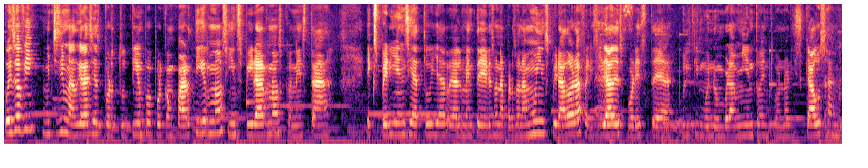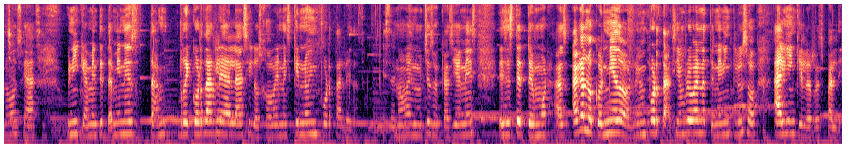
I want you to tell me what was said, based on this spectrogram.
Pues Sofi, muchísimas gracias por tu tiempo, por compartirnos, inspirarnos con esta experiencia tuya. Realmente eres una persona muy inspiradora. Felicidades por este último nombramiento en tu honoris causa, ¿no? O sea, únicamente también es recordarle a las y los jóvenes que no importa la edad. ¿no? En muchas ocasiones es este temor, háganlo con miedo, no importa, siempre van a tener incluso alguien que les respalde.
